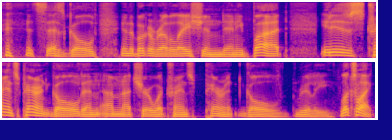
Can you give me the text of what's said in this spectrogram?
it says gold in the book of Revelation, Denny, but it is transparent gold, and I'm not sure what transparent gold really looks like.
